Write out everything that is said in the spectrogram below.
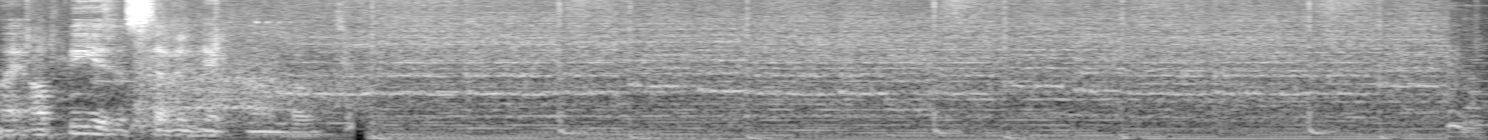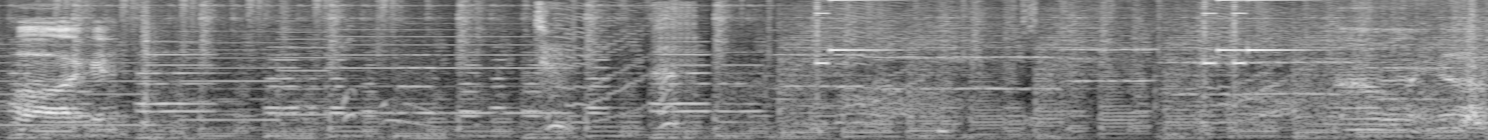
my up B is a seven hit combo. Oh, okay. Oh my god.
